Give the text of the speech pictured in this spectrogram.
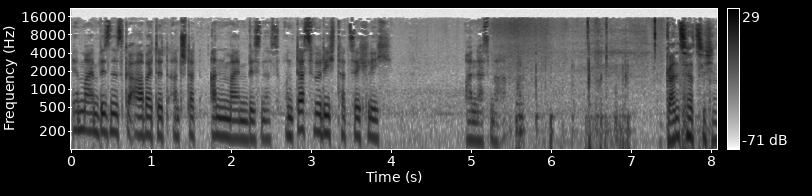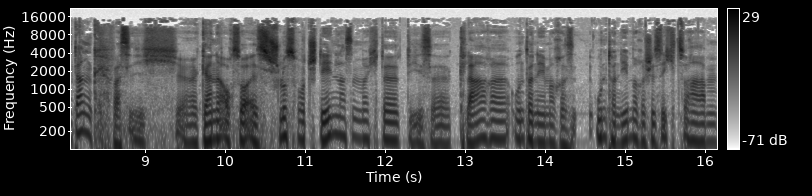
in meinem Business gearbeitet, anstatt an meinem Business. Und das würde ich tatsächlich anders machen. ganz herzlichen Dank, was ich äh, gerne auch so als Schlusswort stehen lassen möchte, diese klare unternehmerische, unternehmerische Sicht zu haben,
